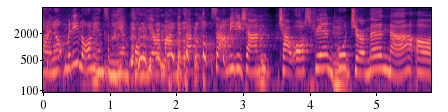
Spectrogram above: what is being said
ตายแล้วไม่ได้ล้อเลียนสำเนียงคนเยอรมันนะจ๊ะ สามีดิฉัน ชาวออสเตรียน พูดเยอรมันนะเออ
